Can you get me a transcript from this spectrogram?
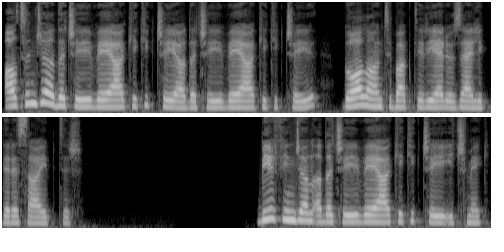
Altıncı ada çayı veya kekik çayı ada çayı veya kekik çayı, doğal antibakteriyel özelliklere sahiptir. Bir fincan ada çayı veya kekik çayı içmek,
